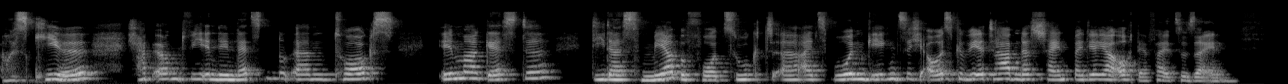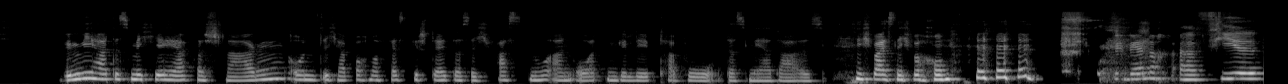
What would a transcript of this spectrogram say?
Aus Kiel. Ich habe irgendwie in den letzten ähm, Talks immer Gäste, die das Meer bevorzugt äh, als Wohngegend sich ausgewählt haben. Das scheint bei dir ja auch der Fall zu sein. Irgendwie hat es mich hierher verschlagen und ich habe auch mal festgestellt, dass ich fast nur an Orten gelebt habe, wo das Meer da ist. Ich weiß nicht warum. Wir werden noch äh, viel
